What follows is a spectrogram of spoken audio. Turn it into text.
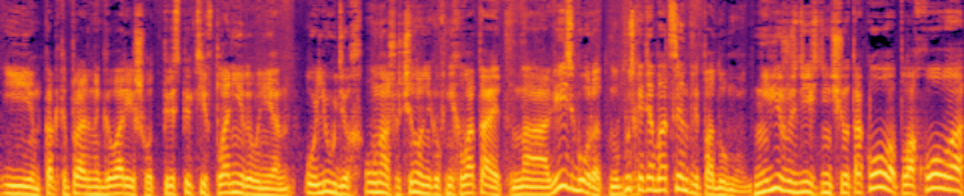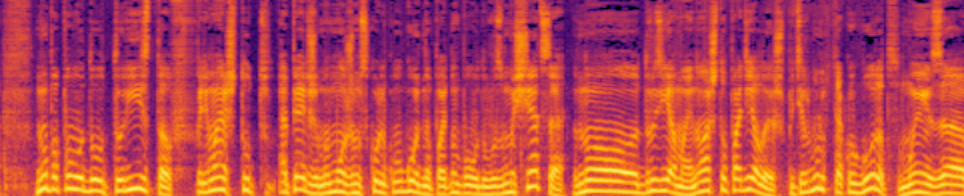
и, как ты правильно говоришь, вот перспектив планирования о людях у наших чиновников не хватает на весь город, ну пусть хотя бы о центре подумают. Не вижу здесь ничего такого, плохого. Ну, по поводу туристов, понимаешь, тут, опять же, мы можем сколько угодно по этому поводу возмущаться, но, друзья мои, ну а что поделаешь? Петербург такой город, мы за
